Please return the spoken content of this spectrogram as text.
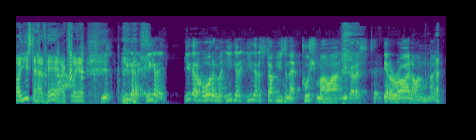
I used to have hair, actually. You, you gotta, you gotta, you gotta automate. You gotta, you gotta stop using that push mower. You gotta get a ride on, mate.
